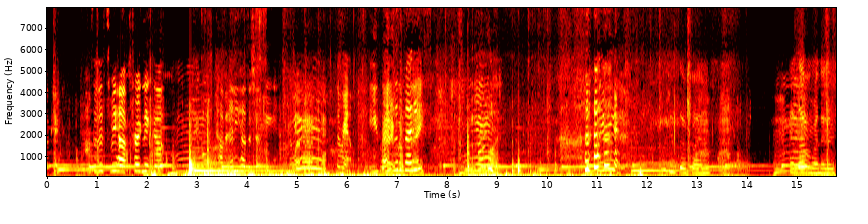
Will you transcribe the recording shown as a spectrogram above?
Okay, so this we have pregnant goat. Have any hesitancy. Go up the ramp. He's Right, little with Betty? Nice. It's so fun. I love them when they're this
